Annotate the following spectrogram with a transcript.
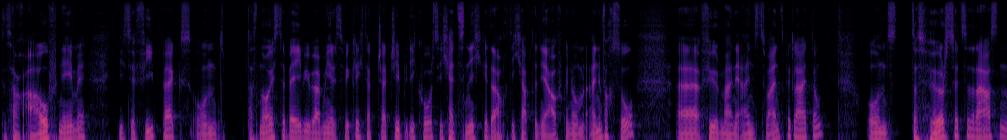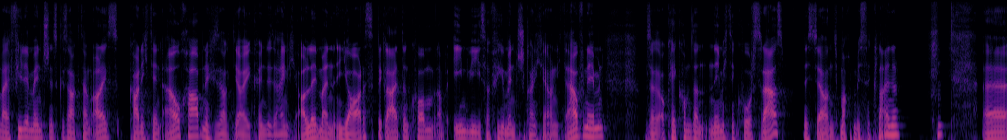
das auch aufnehme, diese Feedbacks und das neueste Baby bei mir ist wirklich der ChatGPT-Kurs. Ich hätte es nicht gedacht. Ich habe den ja aufgenommen, einfach so äh, für meine 1 zu 1 Begleitung. Und das hörst du jetzt da draußen, weil viele Menschen jetzt gesagt haben, Alex, kann ich den auch haben? Ich habe gesagt, ja, ihr könntet eigentlich alle in meine Jahresbegleitung kommen, aber irgendwie so viele Menschen kann ich ja auch nicht aufnehmen. Ich sage, okay, komm, dann nehme ich den Kurs raus. Ist ja, und ich mache ein bisschen kleiner. äh,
